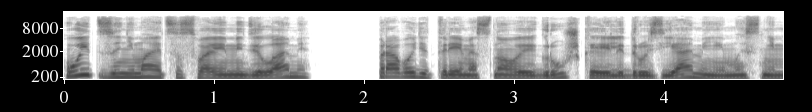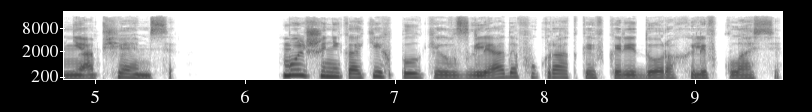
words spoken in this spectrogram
Уит занимается своими делами, проводит время с новой игрушкой или друзьями, и мы с ним не общаемся. Больше никаких пылких взглядов украдкой в коридорах или в классе.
